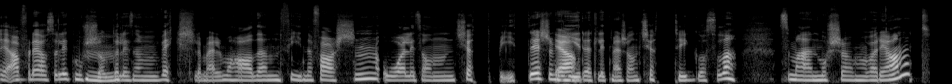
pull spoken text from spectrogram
Ja, for det er også litt morsomt Mm. å liksom veksle mellom å ha den fine farsen og litt sånn kjøttbiter, som Ja. gir et litt mer sånn kjøtttygg også, da. Som er en morsom variant.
